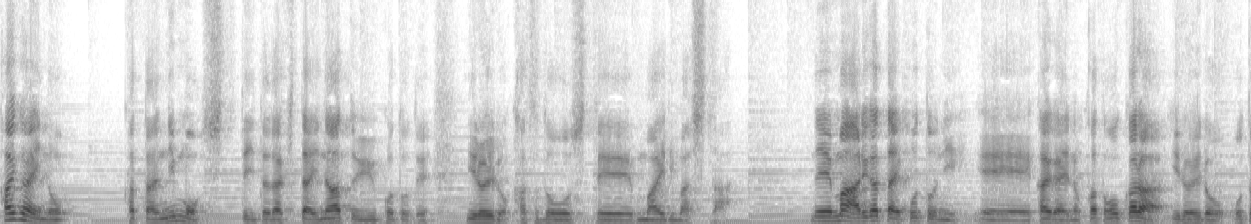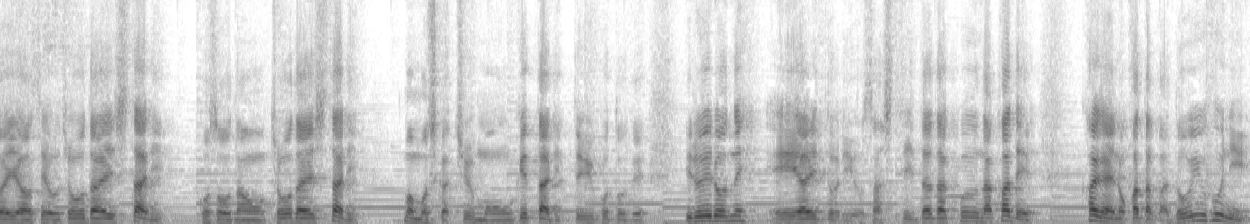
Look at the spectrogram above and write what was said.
海外の方にも知っていただきたいなということでいろいろ活動をしてまいりました。でまあありがたいことに、えー海外の方からいろいろお問い合わせを頂戴したりご相談を頂戴したりまあ、もしくは注文を受けたりということでいろいろねやり取りをさせていただく中で海外の方がどういうふうに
